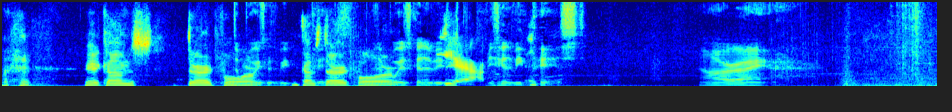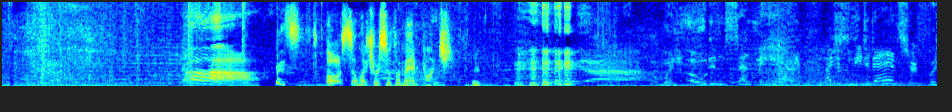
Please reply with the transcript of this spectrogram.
here it comes third the form. boy's gonna be. Here comes pissed. third The form. boy's gonna be. Yeah. He's gonna be pissed. Alright. Ah! Oh, so much for Superman Punch. When Odin sent me here, I just needed answers, but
